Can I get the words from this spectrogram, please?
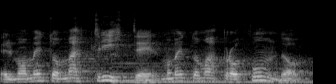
el momento más triste, el momento más profundo.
